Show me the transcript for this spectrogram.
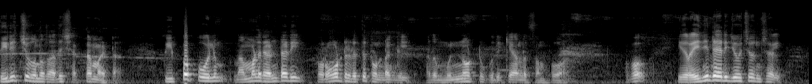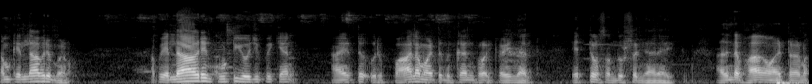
തിരിച്ചു വന്നത് അതിശക്തമായിട്ടാണ് അപ്പോൾ ഇപ്പോൾ പോലും നമ്മൾ രണ്ടടി പുറകോട്ട് എടുത്തിട്ടുണ്ടെങ്കിൽ അത് മുന്നോട്ട് കുതിക്കാനുള്ള സംഭവമാണ്. അപ്പോൾ ഈ റേഞ്ചിന്റെ കാര്യം ചോദിച്ചതെന്ന് വെച്ചാൽ നമുക്ക് എല്ലാവരും വേണം. അപ്പോൾ എല്ലാവരെയും കൂട്ടി യോജിപ്പിക്കാൻ ആയിട്ട് ഒരു പാലമായിട്ട് നിൽക്കാൻ കഴിഞ്ഞാൽ ഏറ്റവും സന്തുഷ്ടം ഞാനായിരിക്കും. അതിന്റെ ഭാഗമായിട്ടാണ്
